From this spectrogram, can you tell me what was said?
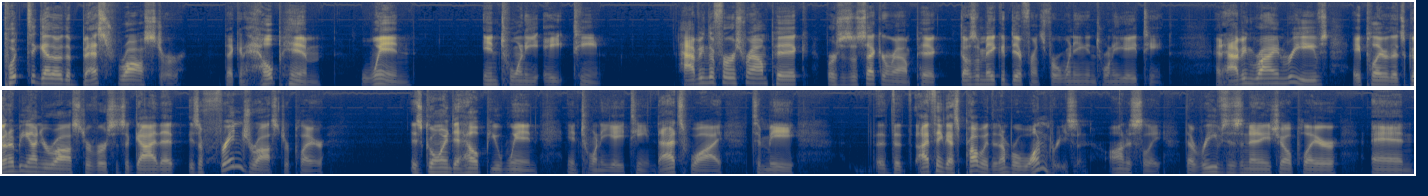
put together the best roster that can help him win in 2018. Having the first round pick versus a second round pick doesn't make a difference for winning in 2018. And having Ryan Reaves, a player that's going to be on your roster versus a guy that is a fringe roster player, is going to help you win in 2018. That's why, to me, the, I think that's probably the number one reason honestly, that Reaves is an NHL player and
